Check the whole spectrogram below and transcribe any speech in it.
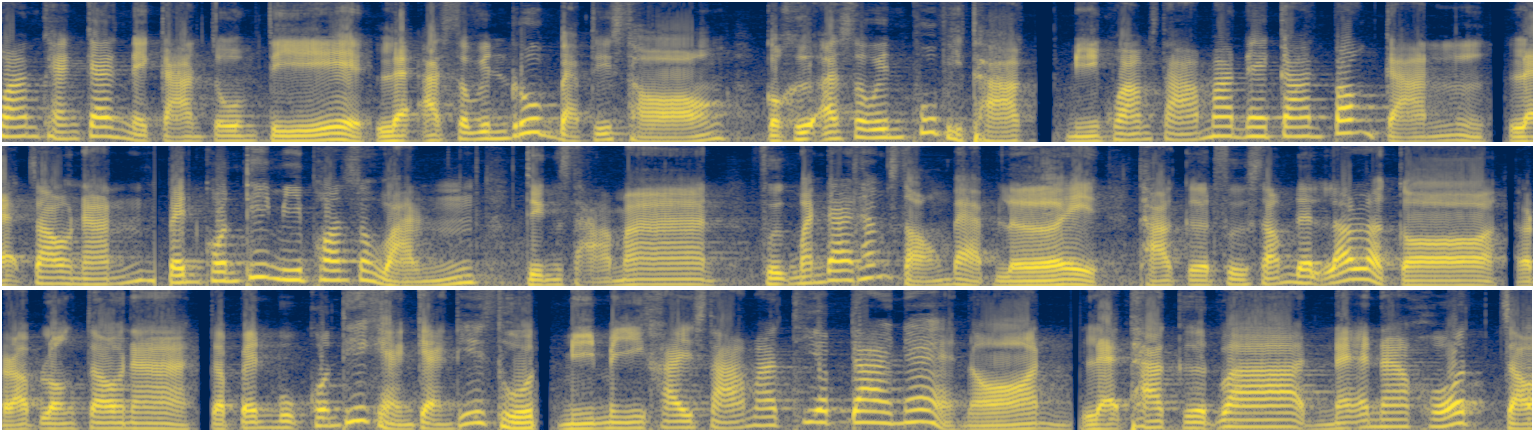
ความแข็งแกร่งในการโจมตี และอัศวินรูปแบบที่ 2 ก็คืออัศวินผู้พิทักษ์มีความสามารถในการป้องกัน และเจ้านั้นเป็นคนที่มีพรสวรรค์ จึงสามารถ ฝึกมันได้ทั้งสองแบบเลย ถ้าเกิดฝึกสำเร็จแล้วล่ะก็ รับรองเจ้านาจะเป็นบุคคลที่แข็งแกร่งที่สุด มีมีใครสามารถเทียบได้แน่นอน และถ้าเกิดว่าในอนาคตเจ้า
